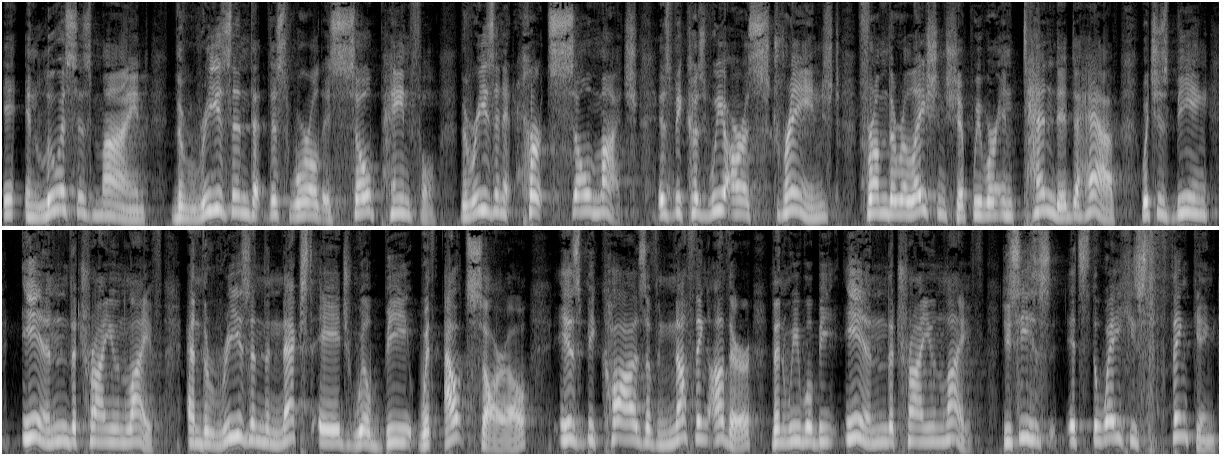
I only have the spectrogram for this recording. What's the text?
In Lewis's mind, the reason that this world is so painful, the reason it hurts so much, is because we are estranged from the relationship we were intended to have, which is being in the triune life. And the reason the next age will be without sorrow is because of nothing other than we will be in the triune life. Do you see his, it's the way he's thinking.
